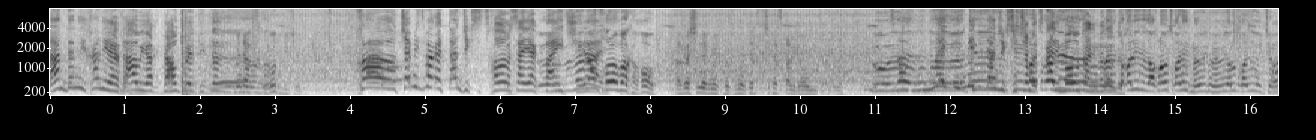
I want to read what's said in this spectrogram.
ამდენი ხანია თავი აქ დავბედი და მე რა გქონდ ბიჭო ხო, ჩემი ძმა ტანჯიქსი ცხოვრობს აი აქ ბაიჩი რა. რა ცხოვრობ აქ ხო? აგაში ნეგმეთ ხო ზუა ერთი ჩიქასკალი გაუმიტანო. მე მე ტანჯიქსი ჩემო წყალი მოუტანი მეგობრებო. წყალი ახლავე წყალი მე მე ვიდალო წყალი ჩემო.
